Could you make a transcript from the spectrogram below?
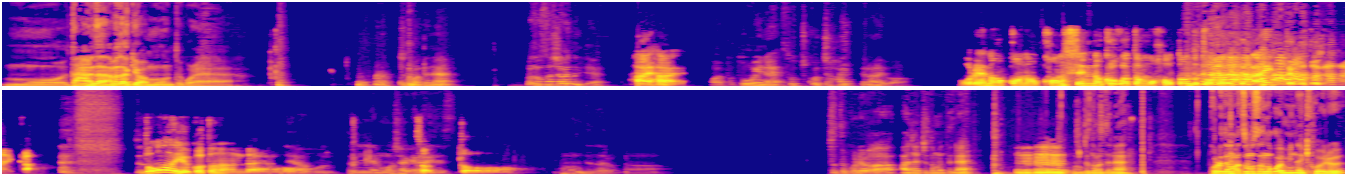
もう、ダメだダメだ今日はもうほんとこれ。ちょっと待ってね。松本さん喋ってみて。はいはい。あ、やっぱ遠いね。そっちこっち入ってないわ。俺のこの渾身の小言もほとんど届いてないってことじゃないか。どういうことなんだよ。いや、本当にね、申し訳ないです。ちょっと。なんでだろうちょっとこれは、あ、じゃあちょっと待ってね。うん。ちょっと待ってね。これで松本さんの声みんな聞こえる？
